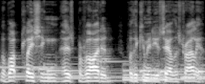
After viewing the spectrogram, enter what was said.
what policing has provided for the community of South Australia.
